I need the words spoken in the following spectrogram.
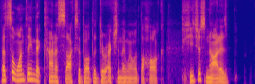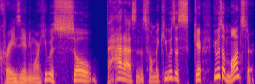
That's the one thing that kind of sucks about the direction they went with the Hulk. He's just not as crazy anymore. He was so badass in this film. Like he was a scare he was a monster.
